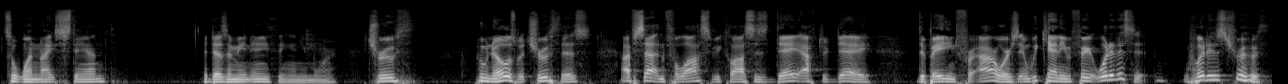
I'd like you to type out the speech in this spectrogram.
it's a one night stand. It doesn't mean anything anymore. Truth, who knows what truth is? I've sat in philosophy classes day after day debating for hours, and we can't even figure what it is. It what is truth?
